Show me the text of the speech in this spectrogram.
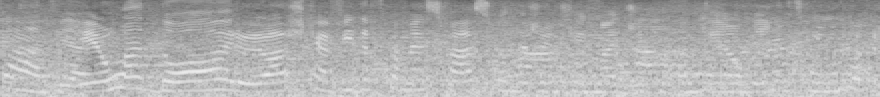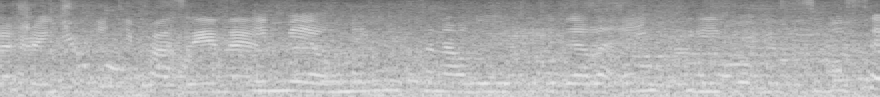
Flávia? Eu adoro, eu acho que a vida fica mais fácil quando a gente tem alguém que conta pra gente o que, que fazer, né? E meu, no canal do YouTube dela é incrível. Se você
